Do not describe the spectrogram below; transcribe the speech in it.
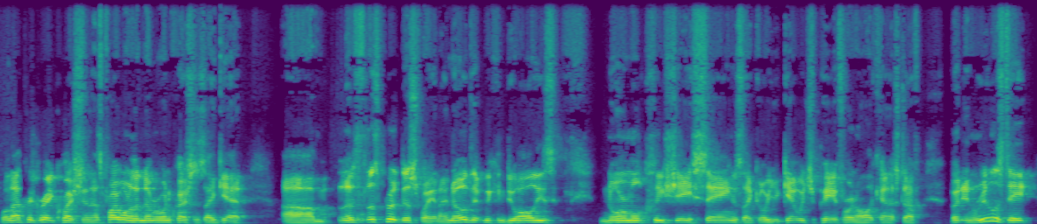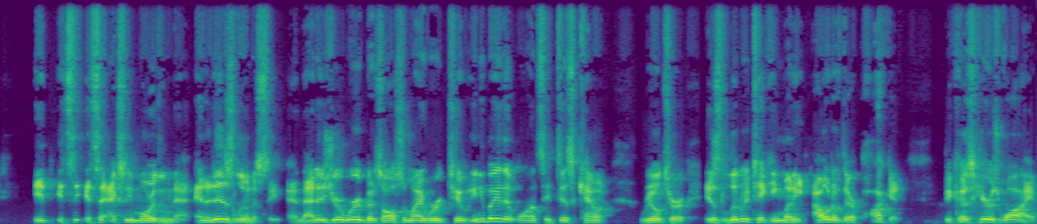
Well, that's a great question. That's probably one of the number one questions I get. Um, let's let's put it this way, and I know that we can do all these normal cliche sayings like "oh, you get what you pay for" and all that kind of stuff. But in real estate, it, it's it's actually more than that, and it is lunacy, and that is your word, but it's also my word too. Anybody that wants a discount realtor is literally taking money out of their pocket because here's why:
